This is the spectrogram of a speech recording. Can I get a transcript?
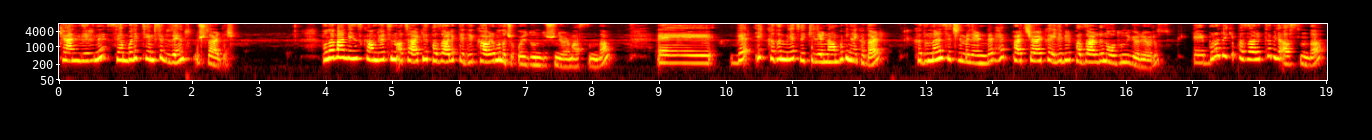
kendilerini sembolik temsil düzeyini tutmuşlardır. Buna ben Deniz Kandiyat'ın ataerkil pazarlık dediği kavramın da çok uyduğunu düşünüyorum aslında. Ee, ve ilk kadın milletvekillerinden bugüne kadar kadınların seçilmelerinde hep patriarka ile bir pazarlığın olduğunu görüyoruz. Ee, buradaki pazarlıkta bile aslında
